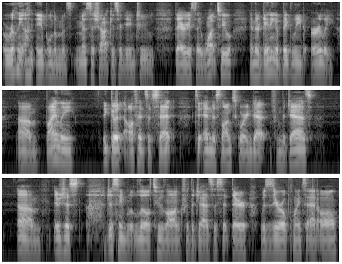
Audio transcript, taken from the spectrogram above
really unable to miss, miss a shot because they're getting to the areas they want to, and they're gaining a big lead early. Um, finally, a good offensive set to end this long scoring jet from the Jazz. Um, it was just just seemed a little too long for the Jazz to sit there with zero points at all.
